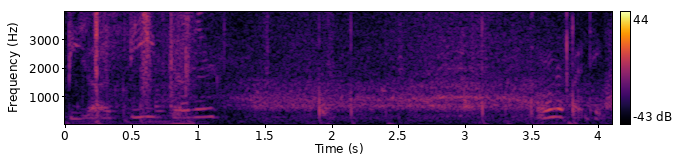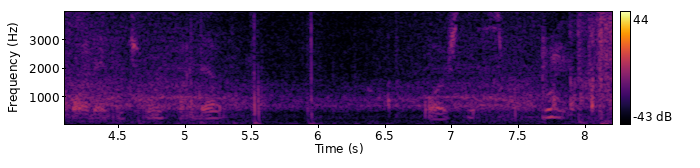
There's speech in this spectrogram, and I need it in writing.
BRB, brother. I wonder if I take fall damage. I want to find out. This. Boom.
